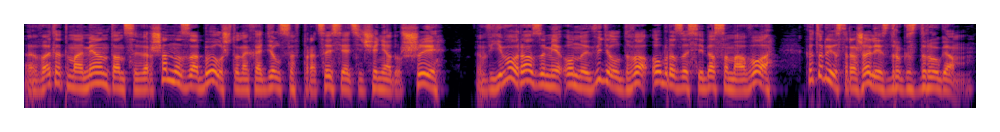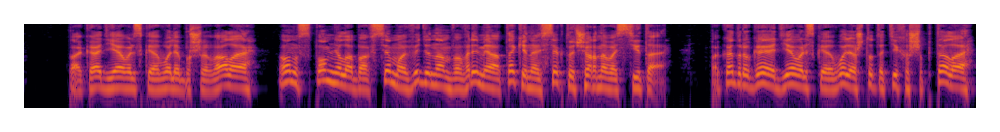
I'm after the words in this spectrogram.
В этот момент он совершенно забыл, что находился в процессе отсечения души. В его разуме он увидел два образа себя самого, которые сражались друг с другом. Пока дьявольская воля бушевала, он вспомнил обо всем увиденном во время атаки на секту Чёрного Сита. Пока другая дьявольская воля что-то тихо шептала,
